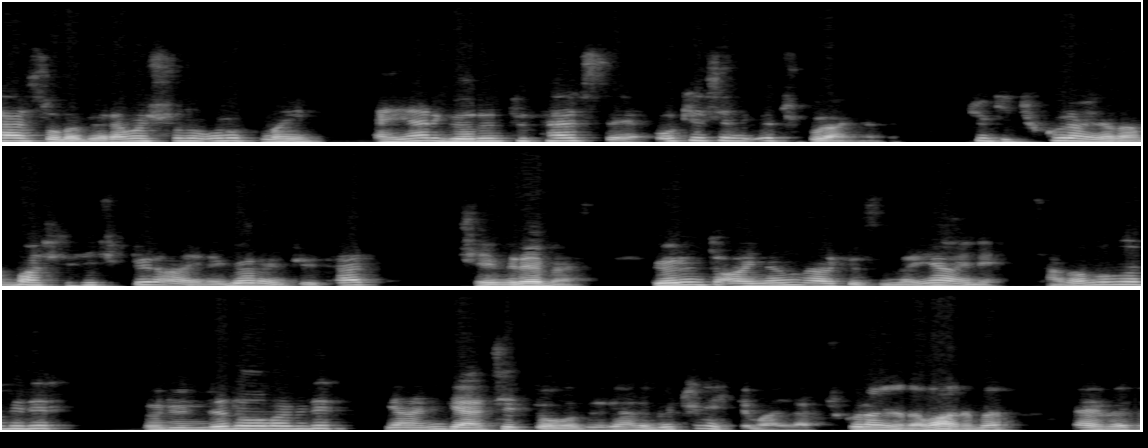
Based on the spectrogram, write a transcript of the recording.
ters olabilir. Ama şunu unutmayın. Eğer görüntü tersse o kesinlikle çukur aynadır. Çünkü çukur aynadan başka hiçbir ayna görüntüyü ters çeviremez. Görüntü aynanın arkasında yani sanal olabilir, önünde de olabilir, yani gerçek de olabilir. Yani bütün ihtimaller çukur aynada var mı? Evet,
